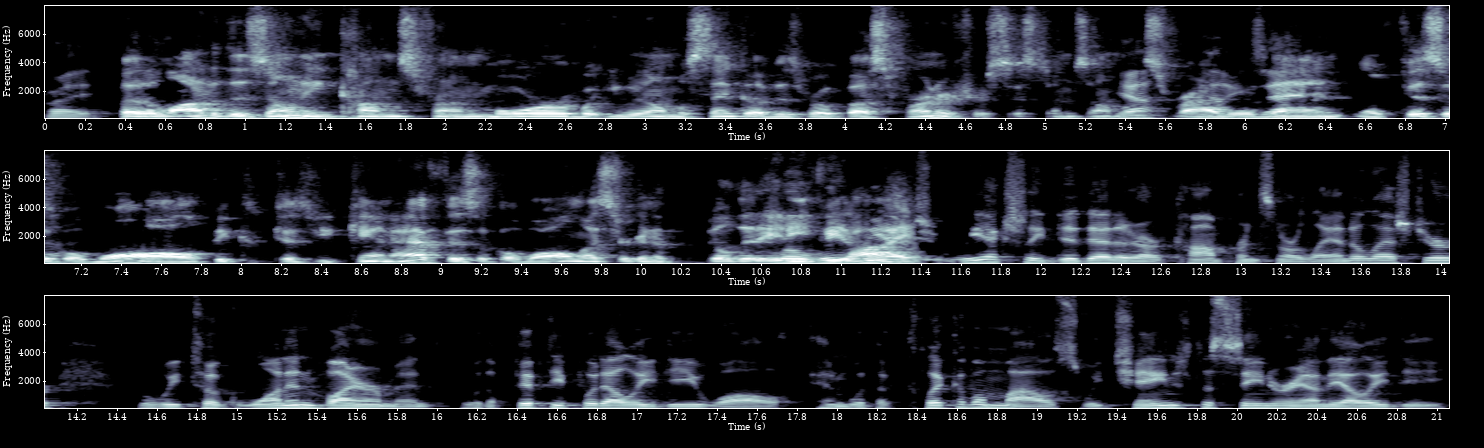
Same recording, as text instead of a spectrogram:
Right. But a lot of the zoning comes from more what you would almost think of as robust furniture systems almost yeah, rather exactly. than you know, physical wall because you can't have physical wall unless you're going to build it 80 well, we, feet high. We actually, we actually did that at our conference in Orlando last year where we took one environment with a 50 foot LED wall and with a click of a mouse, we changed the scenery on the LED.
